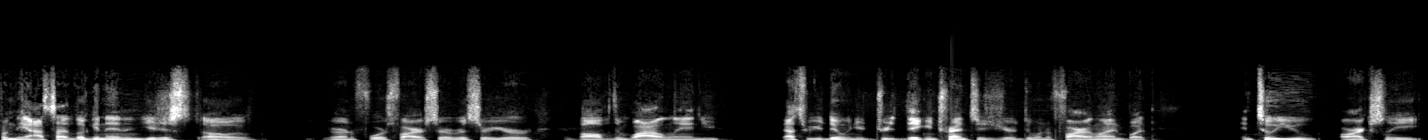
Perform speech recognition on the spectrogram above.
from the outside looking in, and you're just oh, you're on a forest fire service or you're involved in wildland. You that's what you're doing. You're digging trenches. You're doing a fire line, but until you are actually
